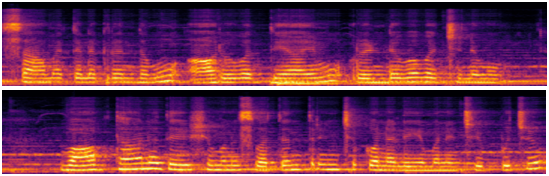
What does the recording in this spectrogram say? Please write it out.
సామెతల గ్రంథము ఆరో అధ్యాయము రెండవ వచనము. వాగ్దాన దేశమును స్వతంత్రించుకొనలేమని చెప్పుచు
